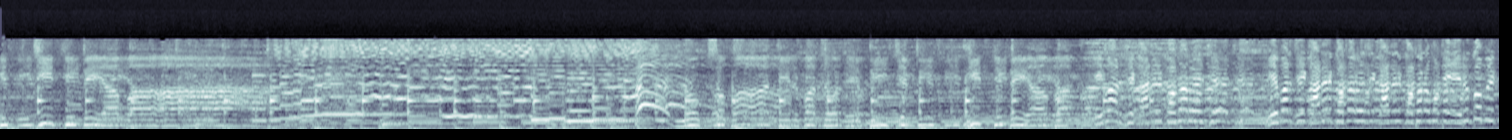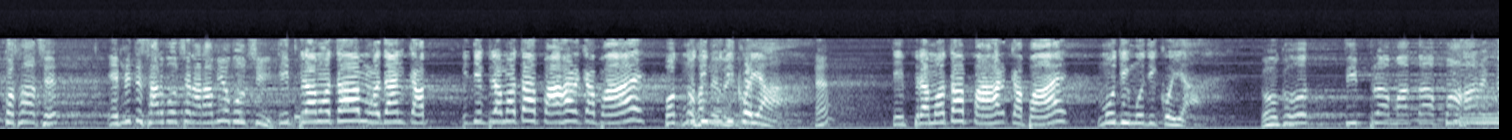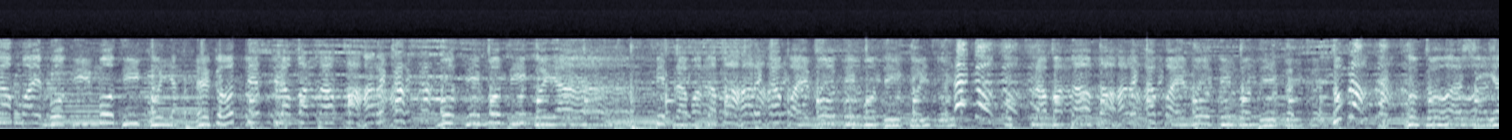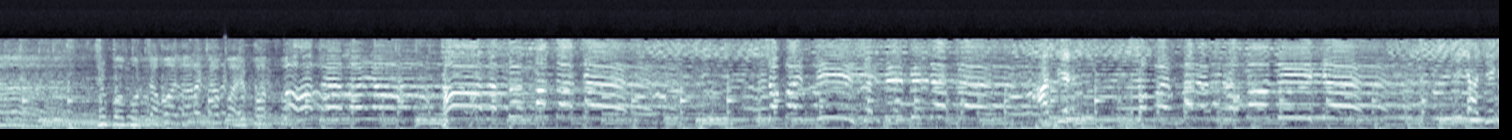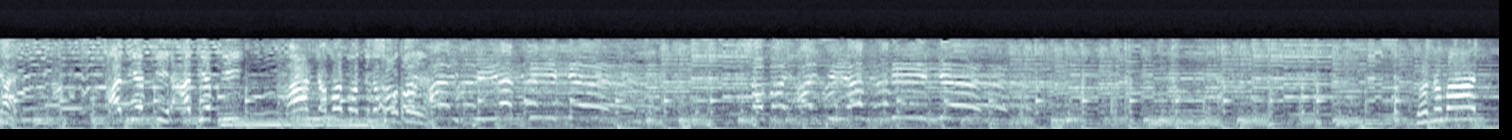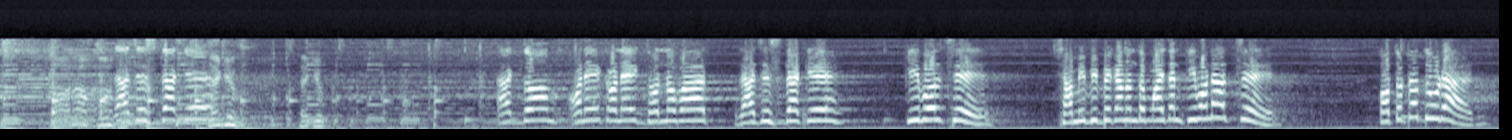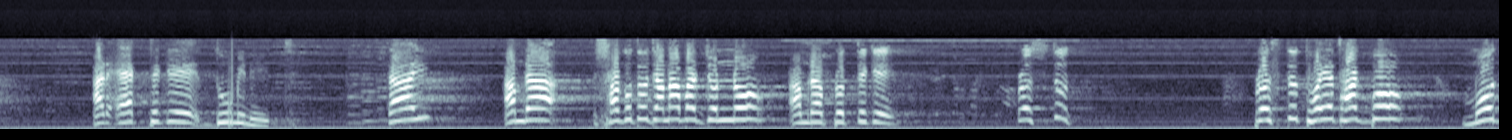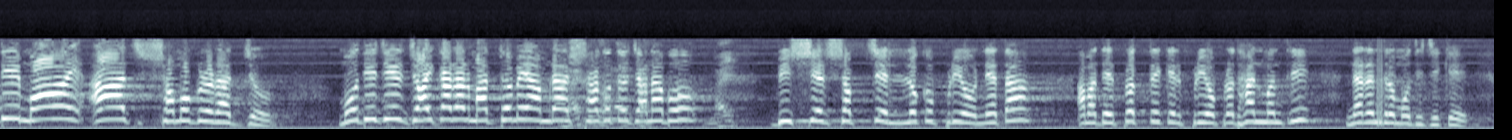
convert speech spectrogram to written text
জিতবে আবার। লোকসভা নির্বাচনে বিজেপি জিতবে আবার। এবার যে গানের কথা রয়েছে এবার যে গানের কথা রয়েছে গানের কথার মধ্যে এরকম এক কথা আছে এমনিতে স্যার বলছেন আর আমিও বলছি। তীব্রমতা ময়দান কাপ তীব্রমতা পাহাড় কাঁপায় মুদি মুদি কইয়া। হ্যাঁ? তীব্রমতা পাহাড় কাঁপায় মুদি মুদি কইয়া। ওগো তিপ্রা মাতা পাহাড় কাপায় মোদি মোদি কইয়া। গো তিপ্রা মাতা পাহাড় কা মোদি মোদি কইয়া। তিপ্রা মাতা পাহাড় কাপায় মোদি মোদি কই গো তিপ্রা মাতা পাহাড় কাপায় মোদি মোদি কই সবাই সবাই ধন্যবাদ। রাজেশ দাকে থ্যাংক ইউ থ্যাংক ইউ একদম অনেক অনেক ধন্যবাদ রাজেশ দাকে। কি বলছে? স্বামী বিবেকানন্দ ময়দান কি মনে হচ্ছে? কতটা দূর আর? আর এক থেকে দু মিনিট। তাই আমরা স্বাগত জানাবার জন্য আমরা প্রত্যেকে প্রস্তুত। প্রস্তুত হয়ে থাকব মোদিময় আজ সমগ্র রাজ্য। মোদিজির জয়কারার মাধ্যমে আমরা স্বাগত জানাব বিশ্বের সবচেয়ে লোকপ্রিয় নেতা, আমাদের প্রত্যেকের প্রিয় প্রধানমন্ত্রী নরেন্দ্র মোদিজিকে।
